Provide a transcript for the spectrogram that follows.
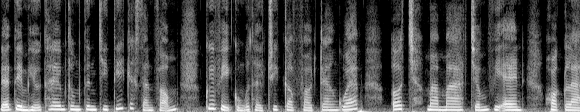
để tìm hiểu thêm thông tin chi tiết các sản phẩm, quý vị cũng có thể truy cập vào trang web earthmama.vn hoặc là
